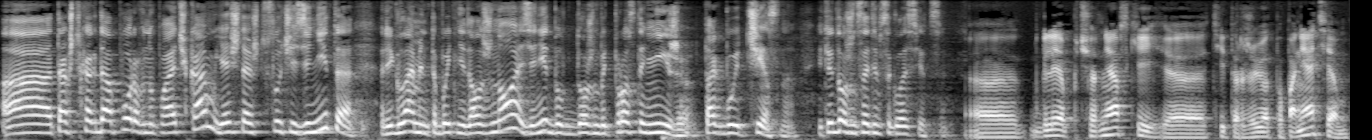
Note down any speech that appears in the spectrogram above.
А, так что, когда поровну по очкам, я считаю, что в случае «Зенита» регламента быть не должно, а «Зенит» был, должен быть просто ниже. Так будет честно. И ты должен с этим согласиться. Э, Глеб Чернявский, э, титр живет по понятиям.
